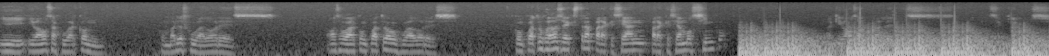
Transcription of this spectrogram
Y, y vamos a jugar con, con varios jugadores. Vamos a jugar con cuatro jugadores. Con cuatro jugadores extra para que sean, para que seamos cinco. Aquí vamos a ponerle los, los equipos.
